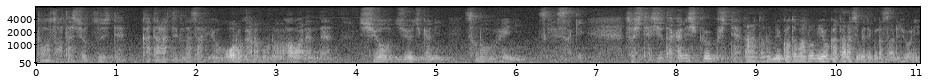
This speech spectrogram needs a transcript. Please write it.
どうぞ私を通じて語らせてくださるよう愚かなものを憐れんで主を十字架にその上につけ裂きそして豊かに祝福してあなたの御言葉のみを語らしめてくださるように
